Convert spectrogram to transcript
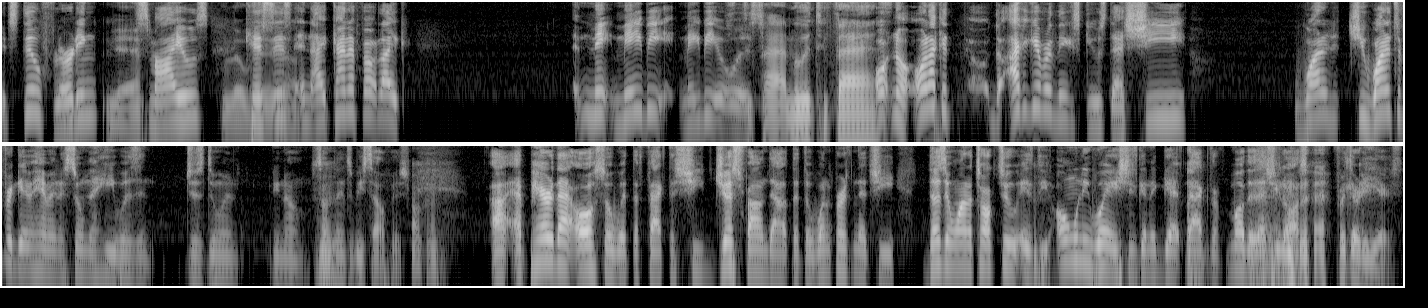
it's still flirting, Yeah. smiles, little bit, kisses, yeah. and I kind of felt like may- maybe maybe it was too fast, moving too fast. or no, all I could I could give her the excuse that she wanted she wanted to forgive him and assume that he wasn't just doing you know, something to be selfish. Okay. Uh, and pair that also with the fact that she just found out that the one person that she doesn't want to talk to is the only way she's gonna get back the mother that she lost for 30 years.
